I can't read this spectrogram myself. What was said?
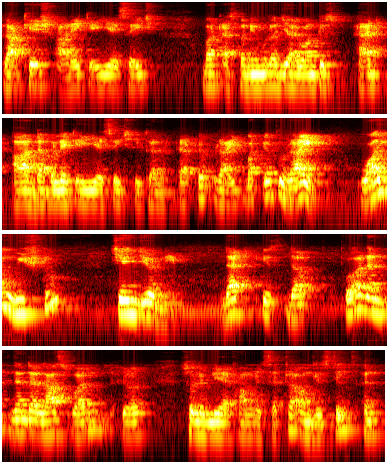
Rakesh R-A-K-E-S-H but as per numerology I want to add R-A-K-E-S-H, you can uh, write but you have to write why you wish to change your name. That is the one and then the last one your solemnly affirm etc on these things and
